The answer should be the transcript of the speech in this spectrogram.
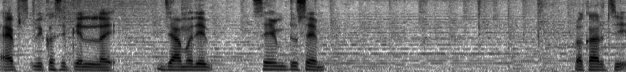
ॲप्स विकसित केलेलं आहे. ज्यामध्ये सेम टू सेम प्रकारची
